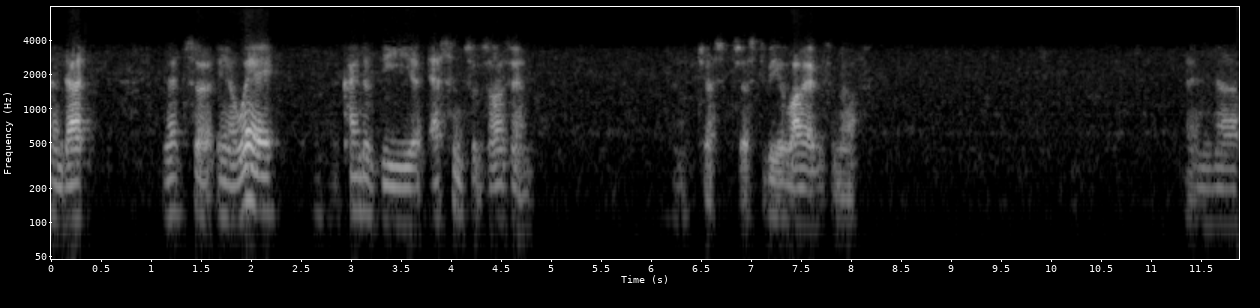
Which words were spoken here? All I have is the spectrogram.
And that that's uh, in a way kind of the essence of zazen. Just just to be alive is enough. And uh,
